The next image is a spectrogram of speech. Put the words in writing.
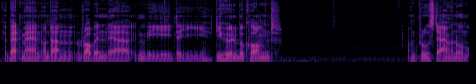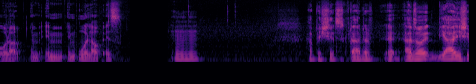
für Batman und dann Robin, der irgendwie die, die Höhle bekommt. Und Bruce, der einfach nur im Urlaub, im, im, im Urlaub ist. Mhm. Habe ich jetzt gerade. Äh, also, ja, ich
